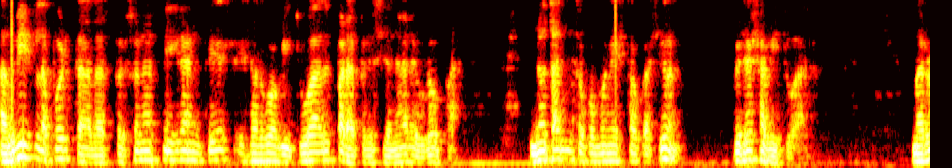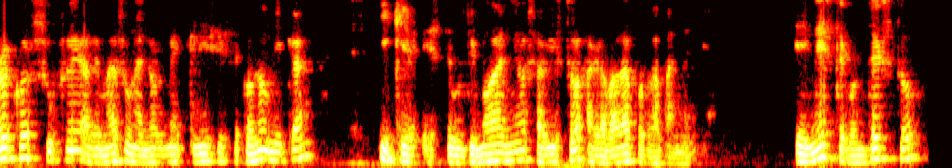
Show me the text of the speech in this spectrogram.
Abrir la puerta a las personas migrantes es algo habitual para presionar Europa. No tanto como en esta ocasión, pero es habitual. Marruecos sufre además una enorme crisis económica y que este último año se ha visto agravada por la pandemia. En este contexto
